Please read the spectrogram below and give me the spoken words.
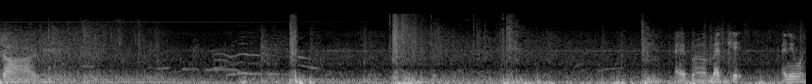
Dog. Hey bro, medkit? Anyone?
